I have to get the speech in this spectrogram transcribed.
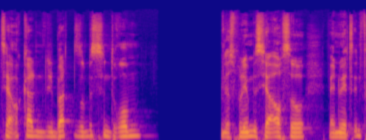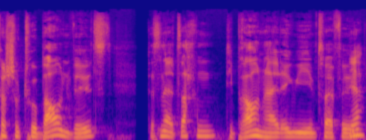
es ja auch gerade in den Debatten so ein bisschen drum. Das Problem ist ja auch so, wenn du jetzt Infrastruktur bauen willst, das sind halt Sachen, die brauchen halt irgendwie im Zweifel Ja,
